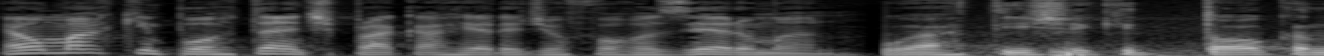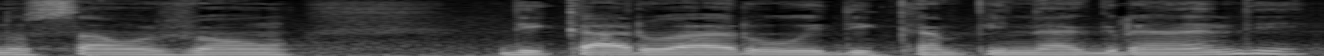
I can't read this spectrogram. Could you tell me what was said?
É um marco importante para a carreira de um forrozeiro, mano? O artista que toca no São João de Caruaru e de Campina Grande,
